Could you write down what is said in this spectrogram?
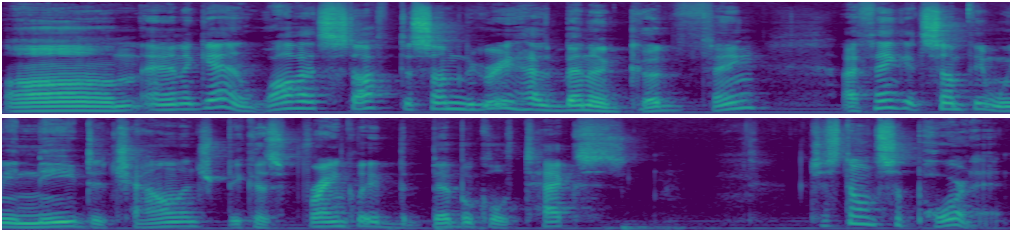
Um, and again, while that stuff to some degree has been a good thing, I think it's something we need to challenge because, frankly, the biblical texts just don't support it.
